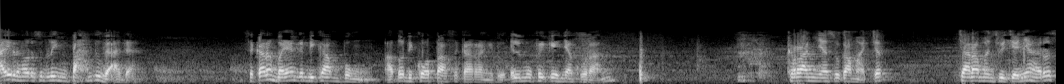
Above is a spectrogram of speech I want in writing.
air harus melimpah itu nggak ada. Sekarang bayangkan di kampung atau di kota sekarang itu ilmu fikihnya kurang, kerannya suka macet, cara mencucinya harus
